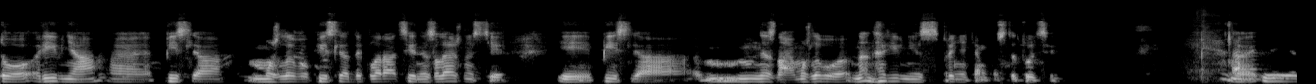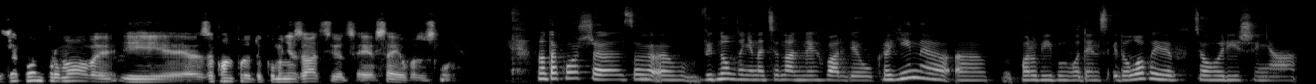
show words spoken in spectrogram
до рівня е, після, можливо, після декларації незалежності і після не знаю, можливо, на, на рівні з прийняттям конституції. Е, І закон про мови і е, закон про декомунізацію це все його заслуги. Ну також е, з е, відновлення Національної гвардії України е, Парубій був один з ідеологів цього рішення.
